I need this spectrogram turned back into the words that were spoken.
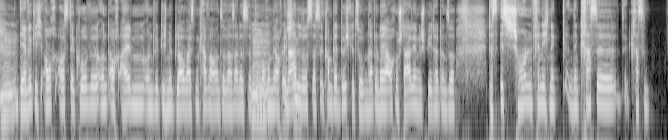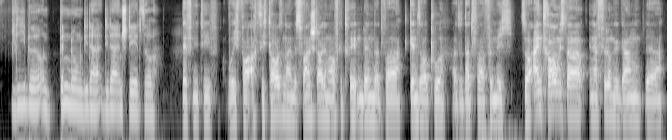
mhm. der wirklich auch aus der Kurve und auch Alben und wirklich mit blau-weißem Cover und sowas alles mhm, drumherum mir auch gnadenlos das komplett durchgezogen hat und der ja auch im Stadion gespielt hat und so. Das ist schon, finde ich, eine, eine krasse, krasse Liebe und Bindung, die da, die da entsteht, so. Definitiv. Wo ich vor 80.000 im Westfalenstadion aufgetreten bin, das war Gänsehaut pur. Also das war für mich so ein Traum ist da in Erfüllung gegangen, der,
